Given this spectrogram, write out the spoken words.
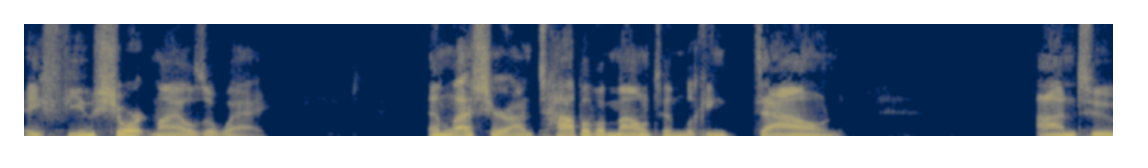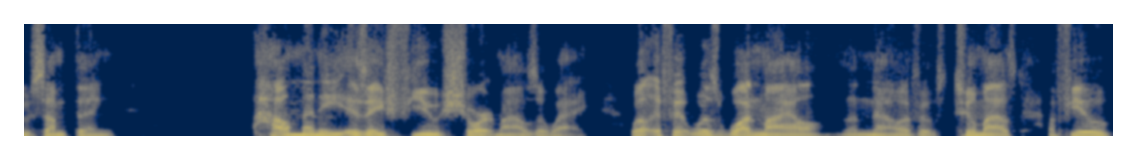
a few short miles away. Unless you're on top of a mountain looking down onto something, how many is a few short miles away? Well, if it was one mile, no. If it was two miles, a few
